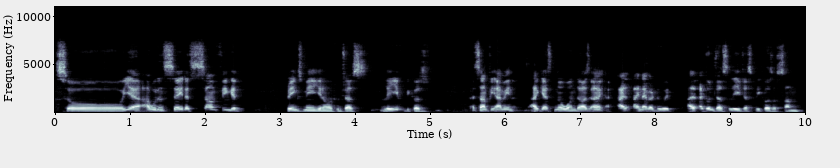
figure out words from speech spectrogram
So yeah, I wouldn't say that's something that brings me, you know, to just leave because something. I mean, I guess no one does. I I, I never do it. I, I don't just leave just because of some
